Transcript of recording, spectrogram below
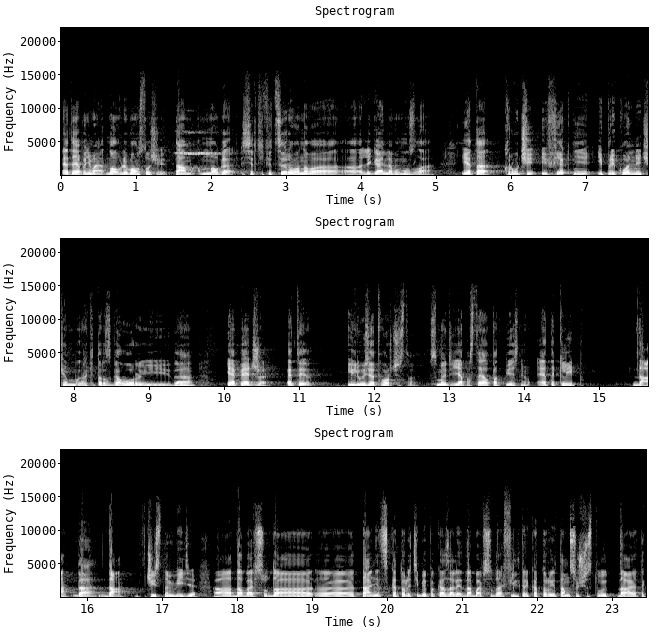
Это я понимаю. Но в любом случае, там много сертифицированного э, легального музла. И это круче, эффектнее и прикольнее, чем какие-то разговоры. И, да? и опять же, это иллюзия творчества. Смотрите, я постоял под песню. Это клип. Да. Да? Да, в чистом виде. А, добавь сюда э, танец, который тебе показали, добавь сюда фильтры, которые там существуют. Да, это,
